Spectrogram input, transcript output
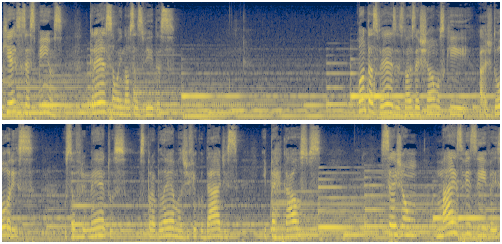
que esses espinhos cresçam em nossas vidas? Quantas vezes nós deixamos que as dores, os sofrimentos, os problemas, dificuldades e percalços sejam mais visíveis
